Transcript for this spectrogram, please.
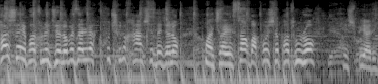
پاشنه پاتون جلو بذاری و کوچولو رو خمشید به جلو. مایچه ساق و پشت پاتون رو کش بیاریم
